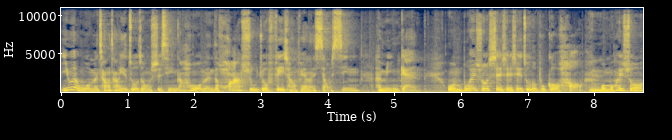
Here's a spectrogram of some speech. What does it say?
因为我们常常也做这种事情，然后我们的话术就非常非常的小心，很敏感。我们不会说谁谁谁做的不够好，嗯、我们会说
